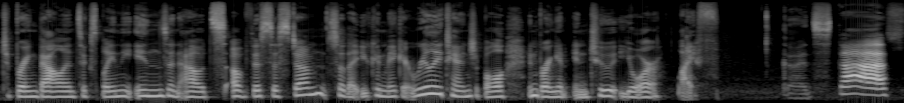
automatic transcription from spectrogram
to bring balance, explain the ins and outs of the system so that you can make it really tangible and bring it into your life. Good stuff.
